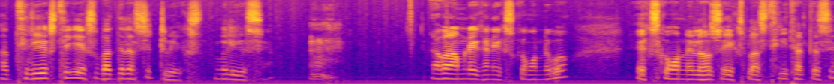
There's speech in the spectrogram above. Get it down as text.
আর থ্রি এক্স থেকে এক্স বাদ দিলে হচ্ছে টু এক্স মিলে গেছে। এখন আমরা এখানে এক্স কমন নেব। এক্স কমন নিলে হচ্ছে এক্স প্লাস থ্রি থাকতেছে,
